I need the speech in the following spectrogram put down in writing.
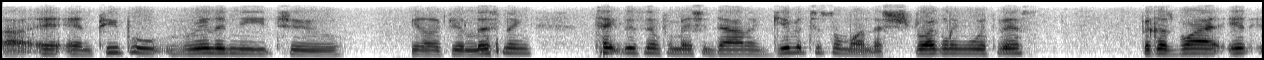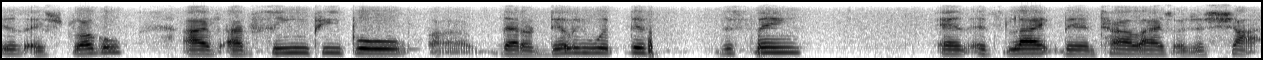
uh, and, and people really need to, you know, if you're listening, take this information down and give it to someone that's struggling with this, because Brian, it is a struggle. I've I've seen people uh, that are dealing with this this thing, and it's like their entire lives are just shot.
